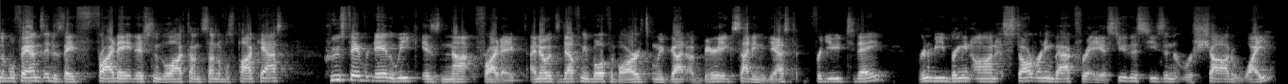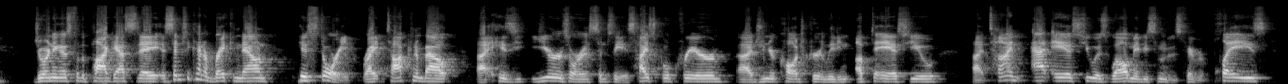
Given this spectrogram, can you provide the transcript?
Devil fans, it is a Friday edition of the Locked On Sun Devils podcast. Whose favorite day of the week is not Friday? I know it's definitely both of ours, and we've got a very exciting guest for you today. We're going to be bringing on star running back for ASU this season, Rachaad White, joining us for the podcast today, essentially kind of breaking down his story, right? Talking about uh, his years or essentially his high school career, uh, junior college career leading up to ASU, uh, time at ASU as well, maybe some of his favorite plays,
